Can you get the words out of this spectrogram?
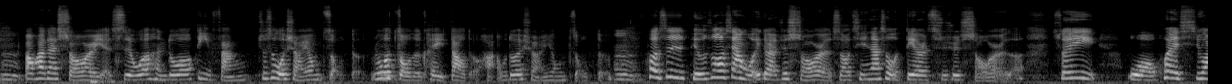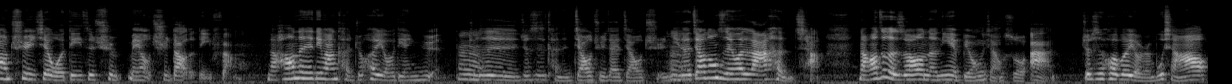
嗯，包括在首尔也是，我有很多地方就是我喜欢用走的，如果走的可以到的话，我都会喜欢用走的，嗯，或者是比如说像我一个人去首尔的时候，其实那是我第二次去首尔。了，所以我会希望去一些我第一次去没有去到的地方，然后那些地方可能就会有点远，嗯、就是就是可能郊区在郊区，你的交通时间会拉很长，然后这个时候呢，你也不用想说啊，就是会不会有人不想要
